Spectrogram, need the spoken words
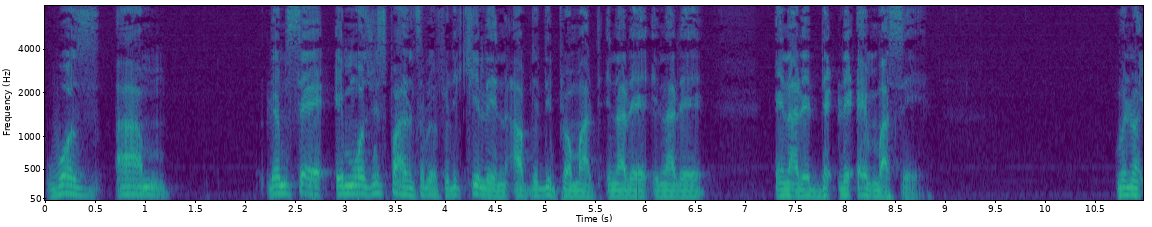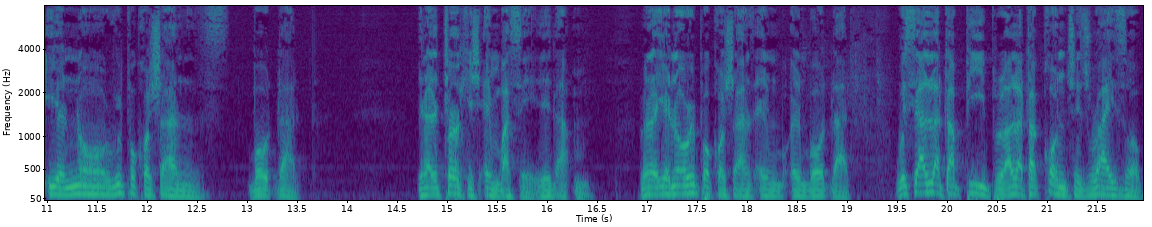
was, um, them say, he was responsible for the killing of the diplomat in the, in the, in the, the, the embassy. We don't hear no repercussions about that. In the Turkish embassy, did happen. We don't hear no repercussions in, in about that. We see a lot of people, a lot of countries rise up.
